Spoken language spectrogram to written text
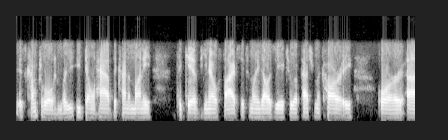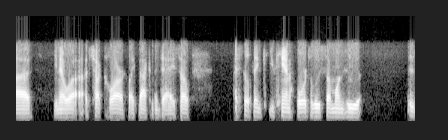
is comfortable in, where you don't have the kind of money to give you know five six million dollars a year to a Patrick Mekari or uh, you know a, a Chuck Clark like back in the day. So I still think you can't afford to lose someone who is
